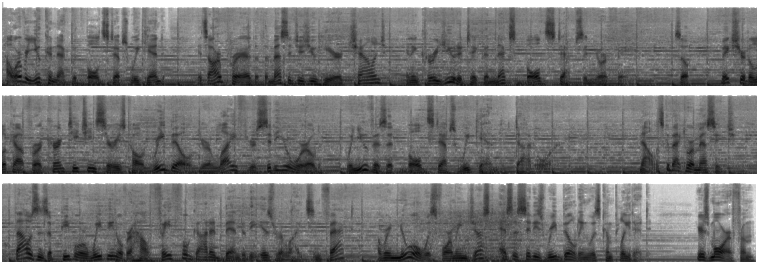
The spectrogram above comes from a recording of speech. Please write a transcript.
However, you connect with Bold Steps Weekend, it's our prayer that the messages you hear challenge and encourage you to take the next bold steps in your faith. So, Make sure to look out for our current teaching series called Rebuild Your Life, Your City, Your World when you visit boldstepsweekend.org. Now, let's go back to our message. Thousands of people were weeping over how faithful God had been to the Israelites. In fact, a renewal was forming just as the city's rebuilding was completed. Here's more from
